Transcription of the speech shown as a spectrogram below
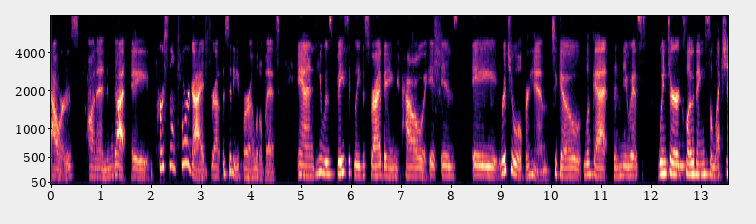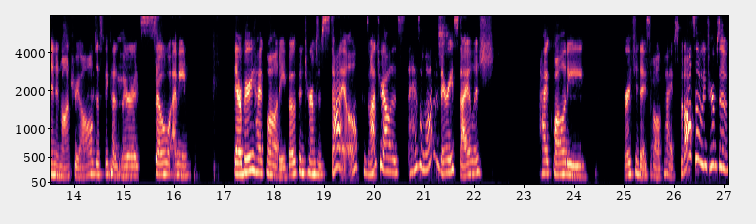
hours on end and got a personal tour guide throughout the city for a little bit. And he was basically describing how it is a ritual for him to go look at the newest winter clothing selection in Montreal just because they're so, I mean, they're very high quality, both in terms of style, because Montreal is has a lot of very stylish, high quality merchandise of all types, but also in terms of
